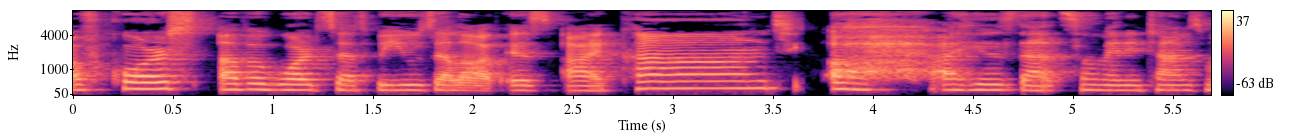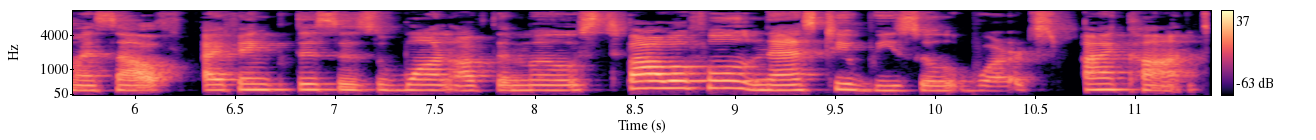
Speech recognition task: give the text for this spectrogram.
Of course, other words that we use a lot is I can't. Oh, I use that so many times myself. I think this is one of the most powerful, nasty weasel words. I can't.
